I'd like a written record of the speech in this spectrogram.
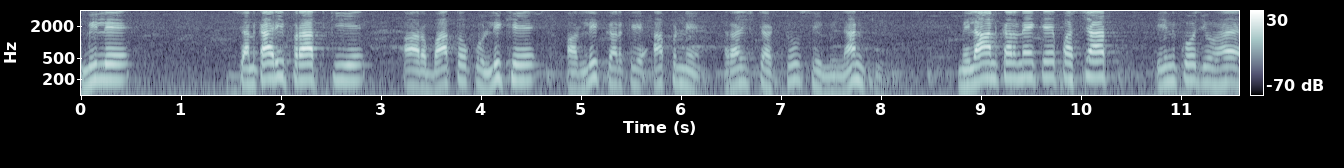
मिले, जानकारी प्राप्त किए और बातों को लिखे और लिख करके अपने रजिस्टर टू से मिलान किए। मिलान करने के पश्चात इनको जो है,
